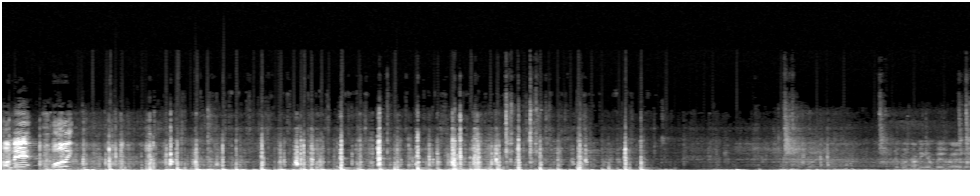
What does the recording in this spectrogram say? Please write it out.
¿Dónde? Voy. Pues también en verdadero, ¿eh?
